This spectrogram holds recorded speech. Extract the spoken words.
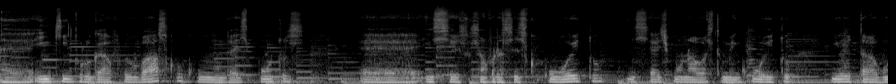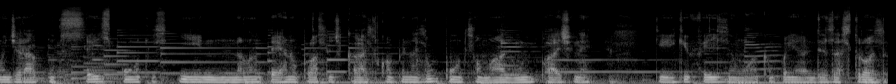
É, em quinto lugar foi o Vasco com 10 pontos. É, em sexto, São Francisco com 8. Em sétimo, Manaus também com 8. Em oitavo, Andirá com 6 pontos. E na lanterna, o Plácido de Castro com apenas um ponto somado, um empate, né? Que, que fez uma campanha desastrosa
